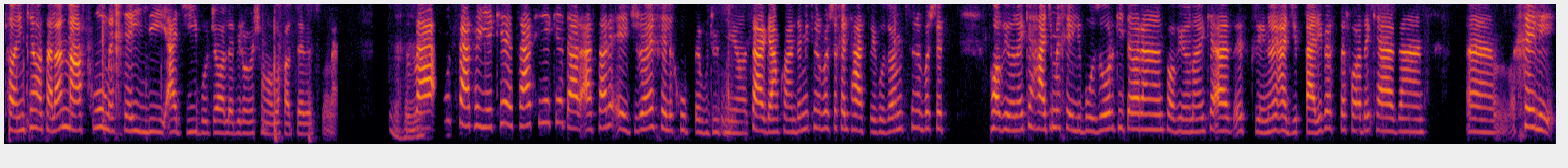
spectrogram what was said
تا اینکه مثلا مفهوم خیلی عجیب و جالبی رو به شما بخواد برسونه. و اون سطح یکه سطحیه که در اثر اجرای خیلی خوب به وجود میاد. سرگرم کننده می‌تونه باشه خیلی تاثیرگذار می‌تونه باشه. پاویونایی که حجم خیلی بزرگی دارن پاویونایی که از اسکرین های عجیب غریب استفاده کردن خیلی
